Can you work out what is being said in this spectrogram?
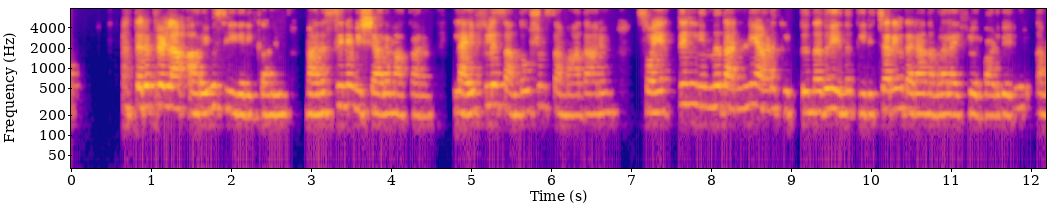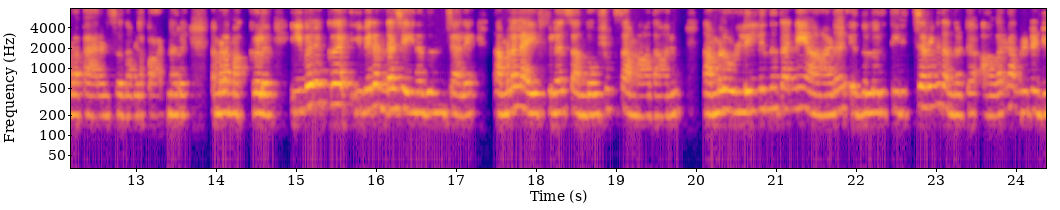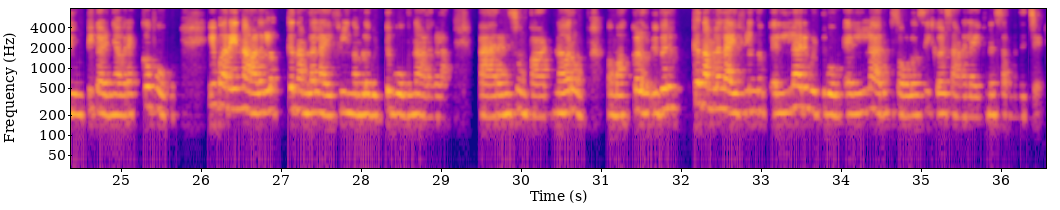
അത്തരത്തിലുള്ള അറിവ് സ്വീകരിക്കാനും മനസ്സിനെ വിശാലമാക്കാനും ലൈഫിലെ സന്തോഷവും സമാധാനവും സ്വയത്തിൽ നിന്ന് തന്നെയാണ് കിട്ടുന്നത് എന്ന് തിരിച്ചറിവ് തരാൻ നമ്മളെ ലൈഫിൽ ഒരുപാട് പേര് വരും. നമ്മളെ പാരന്റ്സ് നമ്മളെ പാർട്ട്ണർ നമ്മളെ മക്കൾ. ഇവരൊക്കെ ഇവരെന്താ ചെയ്യുന്നത് എന്ന് വെച്ചാൽ നമ്മളെ ലൈഫിൽ സന്തോഷവും സമാധാനവും നമ്മളെ ഉള്ളിൽ നിന്ന് തന്നെയാണ് എന്നുള്ള ഒരു തിരിച്ചറിവ് തന്നിട്ട് അവരുടെ അവരുടെ ഡ്യൂട്ടി കഴിഞ്ഞ് അവരൊക്കെ പോകും. ഈ പറയുന്ന ആളുകളൊക്കെ നമ്മളെ ലൈഫിൽ നമ്മൾ വിട്ടുപോകുന്ന ആളുകളാണ് പാരന്റ്സും പാർട്ട്ണറും മക്കളും ഇവരൊക്കെ നമ്മളെ ലൈഫിൽ നിന്നും എല്ലാവരും വിട്ടുപോകും എല്ലാവരും സോളോ സീക്കേഴ്സ് ആണ് ലൈഫിനെ സംബന്ധിച്ച്.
